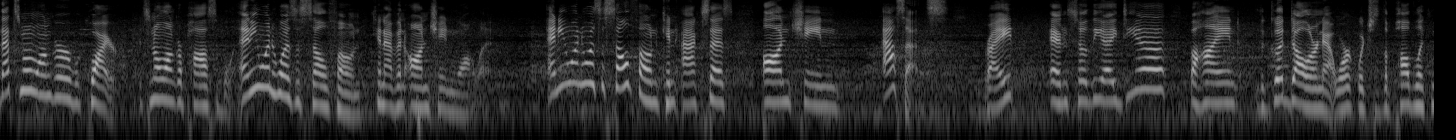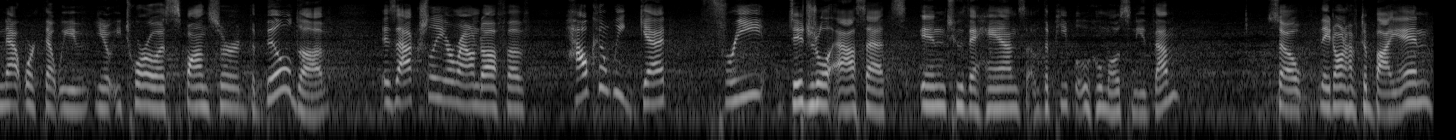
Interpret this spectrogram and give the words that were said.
That's no longer required. It's no longer possible. Anyone who has a cell phone can have an on chain wallet. Anyone who has a cell phone can access on chain assets, right? And so the idea behind the Good Dollar Network, which is the public network that we've, you know, eToro has sponsored the build of, is actually around off of how can we get free digital assets into the hands of the people who most need them. So they don't have to buy in,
